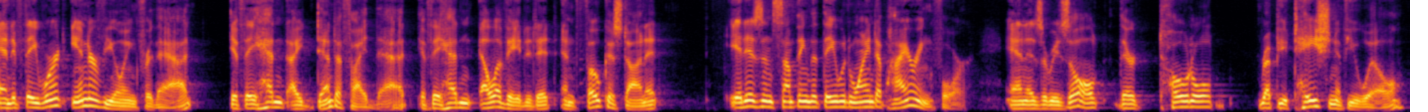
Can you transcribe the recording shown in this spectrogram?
And if they weren't interviewing for that, if they hadn't identified that, if they hadn't elevated it and focused on it, it isn't something that they would wind up hiring for. And as a result, their total reputation, if you will,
